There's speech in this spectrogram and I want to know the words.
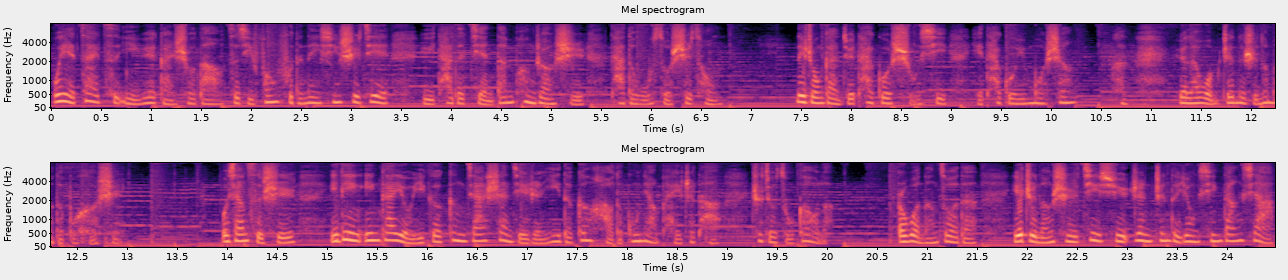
我也再次隐约感受到自己丰富的内心世界与他的简单碰撞时，他的无所适从。那种感觉太过熟悉，也太过于陌生。哼，原来我们真的是那么的不合适。我想，此时一定应该有一个更加善解人意的、更好的姑娘陪着他，这就足够了。而我能做的，也只能是继续认真的用心当下，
